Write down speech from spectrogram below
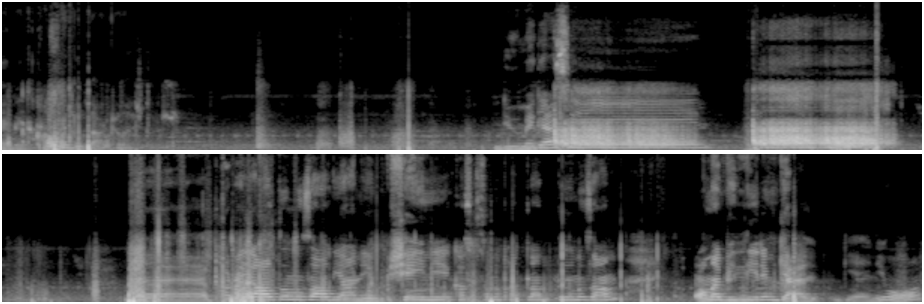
Evet kasa burada arkadaşlar. Düğme gelsin. Ee, parayı aldığımız al yani şeyini kasasını patlattığımız an ona bildirim gel geliyor.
